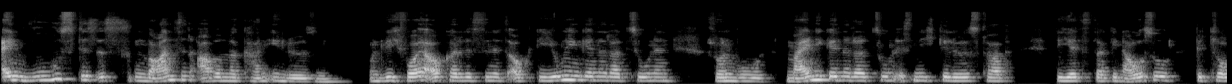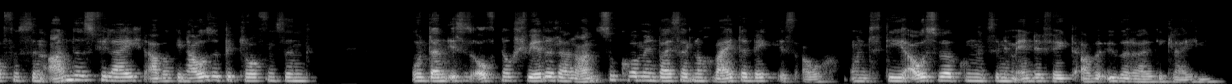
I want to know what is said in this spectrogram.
ein Wust, das ist ein Wahnsinn, aber man kann ihn lösen. Und wie ich vorher auch gerade, das sind jetzt auch die jungen Generationen schon, wo meine Generation es nicht gelöst hat, die jetzt da genauso betroffen sind, anders vielleicht, aber genauso betroffen sind. Und dann ist es oft noch schwerer, da ranzukommen, weil es halt noch weiter weg ist auch. Und die Auswirkungen sind im Endeffekt aber überall die gleichen.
